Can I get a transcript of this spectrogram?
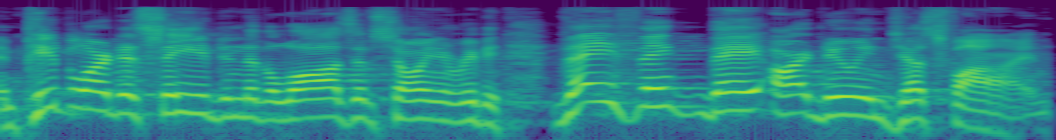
And people are deceived into the laws of sowing and reaping. They think they are doing just fine.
